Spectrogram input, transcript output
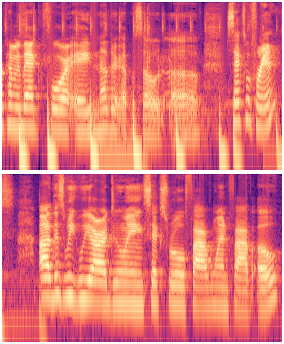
For coming back for another episode of Sex with Friends. Uh, this week we are doing Sex Rule 5150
